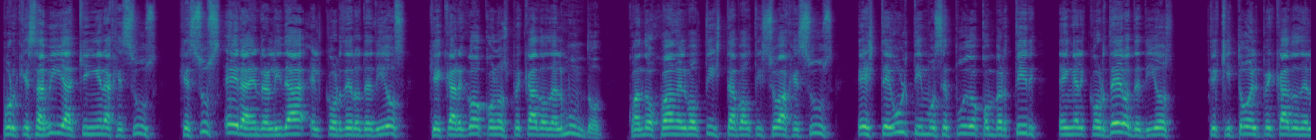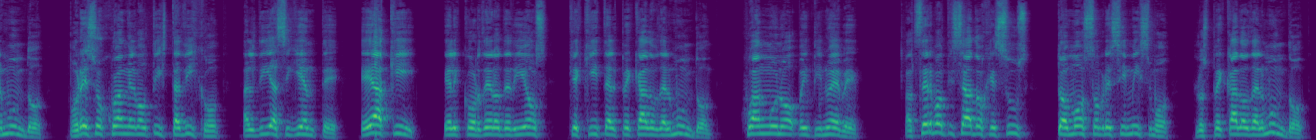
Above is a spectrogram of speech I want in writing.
porque sabía quién era Jesús Jesús era en realidad el Cordero de Dios que cargó con los pecados del mundo. Cuando Juan el Bautista bautizó a Jesús, este último se pudo convertir en el Cordero de Dios que quitó el pecado del mundo. Por eso Juan el Bautista dijo al día siguiente, He aquí el Cordero de Dios que quita el pecado del mundo. Juan 1.29. Al ser bautizado Jesús tomó sobre sí mismo los pecados del mundo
